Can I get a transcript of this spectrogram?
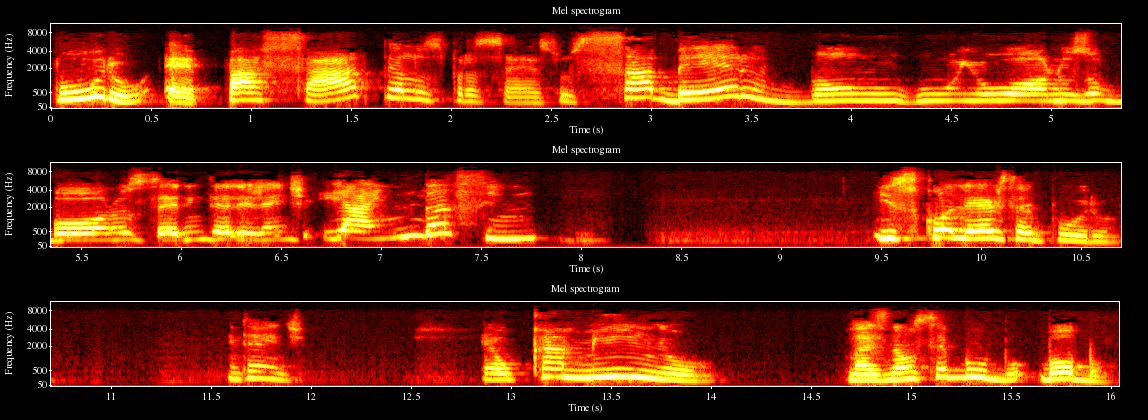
puro é passar pelos processos, saber o bom, o ruim, o ônus, o bônus, ser inteligente e ainda assim escolher ser puro. Entende? É o caminho, mas não ser bobo. bobo.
